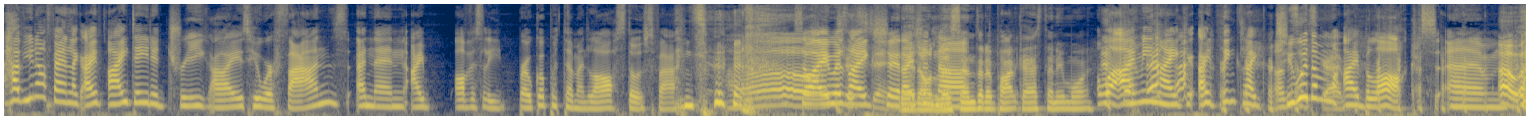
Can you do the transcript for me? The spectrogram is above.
have you not found like I I dated three guys who were fans, and then I obviously broke up with them and lost those fans. Oh, so I was like, interesting. shit, They I don't should not. listen to the podcast anymore. Well, I mean, like I think like two of them I blocked. Um, Oh,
